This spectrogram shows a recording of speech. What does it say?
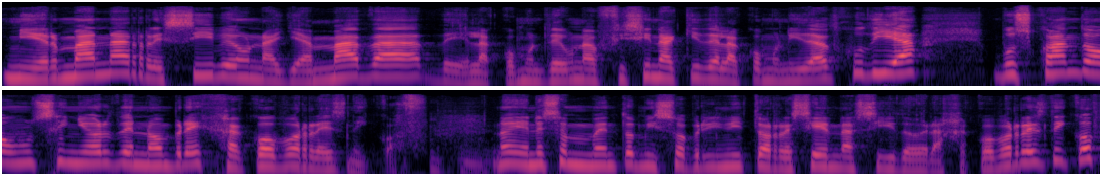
mi hermana recibe una llamada de, la, de una oficina aquí de la comunidad judía buscando a un señor de nombre Jacobo Resnikov. ¿no? Y en ese momento mi sobrinito recién nacido era Jacobo Resnikov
